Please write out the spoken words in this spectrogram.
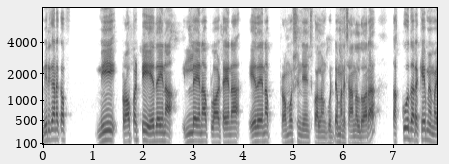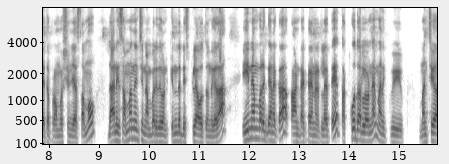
మీరు కనుక మీ ప్రాపర్టీ ఏదైనా ఇల్లైనా ప్లాట్ అయినా ఏదైనా ప్రమోషన్ చేయించుకోవాలనుకుంటే మన ఛానల్ ద్వారా తక్కువ ధరకే మేమైతే ప్రమోషన్ చేస్తాము. దానికి సంబంధించిన నెంబర్ ఇది కింద డిస్ప్లే అవుతుంది కదా. ఈ నెంబర్కి గనక కాంటాక్ట్ అయినట్లయితే తక్కువ ధరలోనే మనకి మంచిగా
